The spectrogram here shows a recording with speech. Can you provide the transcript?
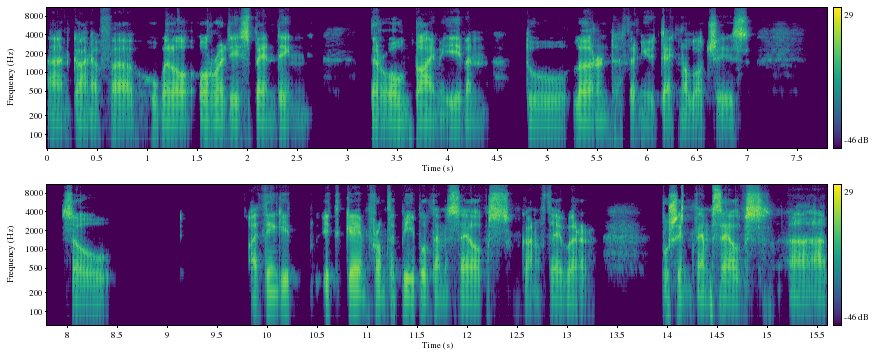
and kind of uh, who were already spending their own time even to learn the new technologies. So I think it it came from the people themselves. Kind of they were pushing themselves uh,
